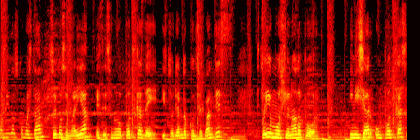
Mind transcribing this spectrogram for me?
amigos? ¿Cómo están? Soy José María, este es un nuevo podcast de Historiando con Cervantes. Estoy emocionado por iniciar un podcast,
